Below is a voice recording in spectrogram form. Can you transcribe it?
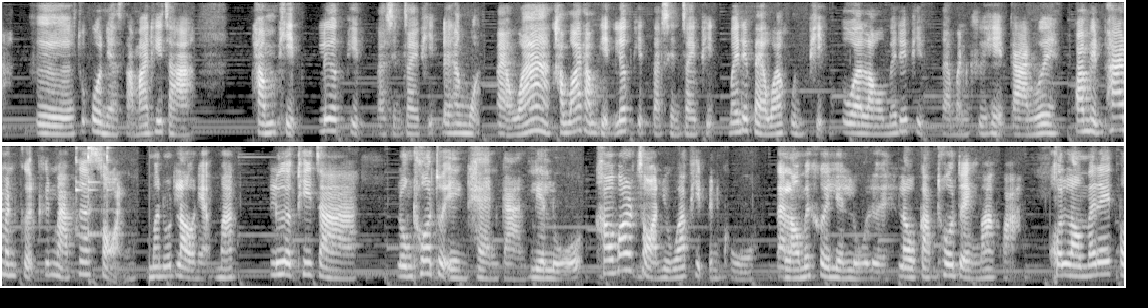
นะ คือทุกคนเนี่ยสามารถที่จะทำผิดเลือกผิดตัดสินใจผิดได้ทั้งหมด แต่ว่าคำว่าทำผิดเลือกผิดตัดสินใจผิด ไม่ได้แปลว่าคุณผิด ตัวเราไม่ได้ผิดแต่มันคือเหตุการณ์เว้ยความผิดพลาดมันเกิดขึ้นมาเพื่อสอนมนุษย์เราเนี่ยมักเลือกที่จะ ลงโทษตัวเองแทนการเรียนรู้เขาก็สอนอยู่ว่าผิดเป็นครู แต่เราไม่เคยเรียนรู้เลย เรากลับโทษตัวเองมากกว่า คนเราไม่ได้โต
